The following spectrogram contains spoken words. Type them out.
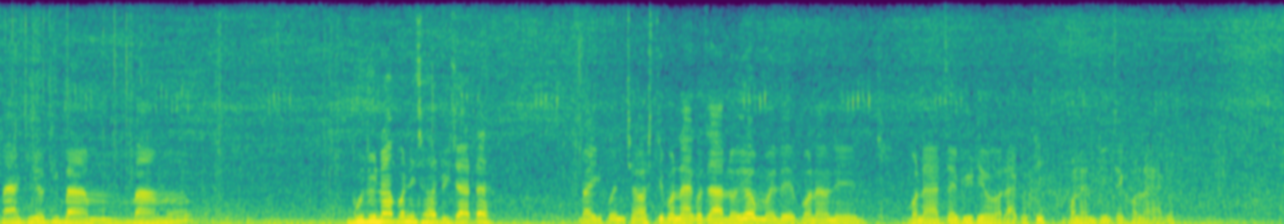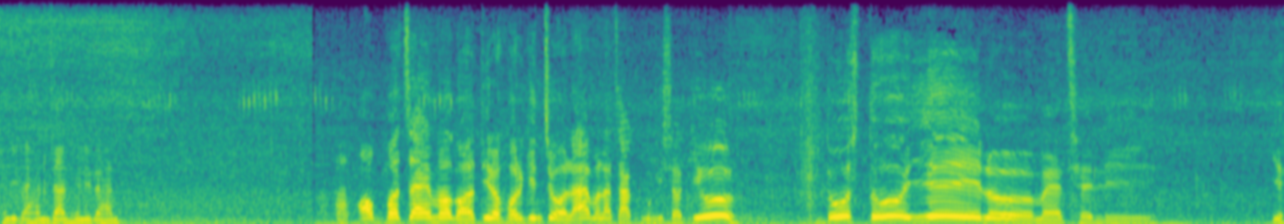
बाघी हो कि बाम बाम बुदुना पनि छ दुई चारवटा। बाइक पनि छ। अस्ति बनाएको जाल हो यो। मैले बनाउने बनाएर चाहिँ भिडियो गराएको थिएँ। बनाउने दिन चाहिँ खोला आएको। खेलिरहन् जाल खेलिरहन् अब चाहिँ म घरतिर फर्किन्छु होला। मलाई चाक पुगिसक्यो दोस्तो ये लो म्याछली ये।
